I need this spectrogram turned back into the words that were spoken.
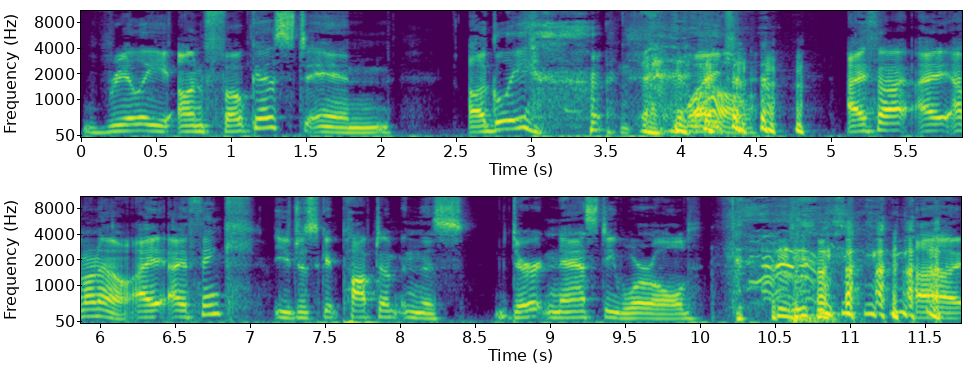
really unfocused and ugly. like, I thought, I, I don't know. I, I think you just get popped up in this dirt nasty world. uh,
